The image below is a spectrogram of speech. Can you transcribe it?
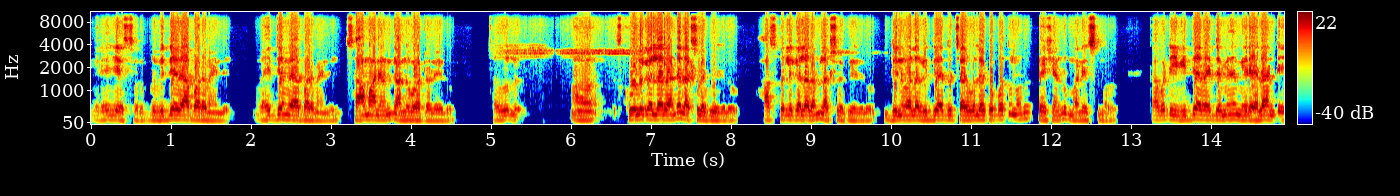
మీరేం చేస్తారు ఇప్పుడు విద్యా వ్యాపారం అయింది. వైద్యం వ్యాపారం అయింది సామాన్యునికి అందుబాటులో లేదు. చదువులు స్కూల్కి వెళ్ళాలంటే లక్షల ఫీజులు హాస్పిటల్కి వెళ్ళాలంటే లక్షల ఫీజులు. దీనివల్ల విద్యార్థులు చదవలేకపోతున్నారు పేషెంట్లు మరణిస్తున్నారు. కాబట్టి ఈ విద్యా వైద్యం మీద మీరు ఎలాంటి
